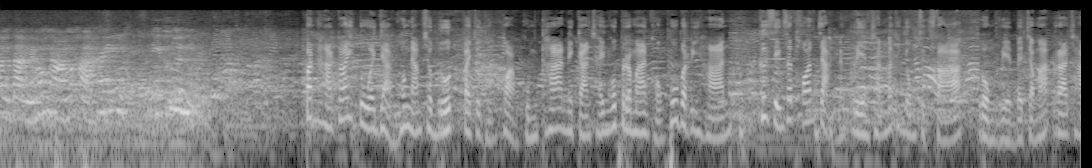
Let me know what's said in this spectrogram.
ต่างๆในห้องน้ำอะค่ะให้ ขึ้น ปัญหาใกล้ตัวอย่างห้องน้ำชำรุดไปจนถึงความคุ้มค่าในการใช้งบประมาณของผู้บริหาร คือเสียงสะท้อนจากนักเรียนชั้นมัธยมศึกษา โรงเรียนเบญจมะราชา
